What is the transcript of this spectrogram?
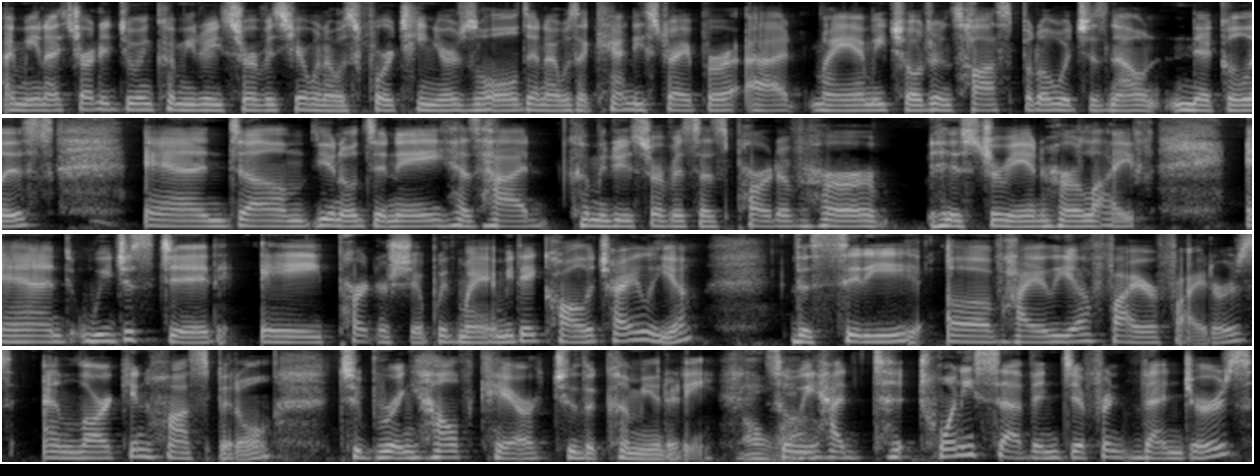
I mean, I started doing community service here when I was 14 years old, and I was a candy striper at Miami Children's Hospital, which is now Nicklaus. And, um, you know, Danae has had community service as part of her history in her life. And we just did a partnership with Miami Dade College Hialeah, the city of Hialeah firefighters, and Larkin Hospital to bring health care to the community. Community. Oh, so we had t- 27 different vendors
